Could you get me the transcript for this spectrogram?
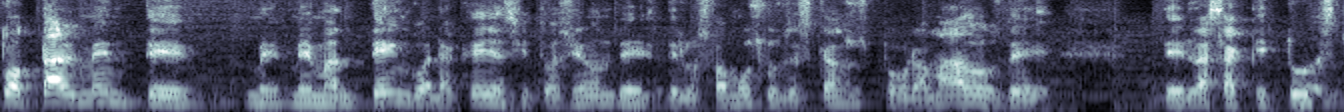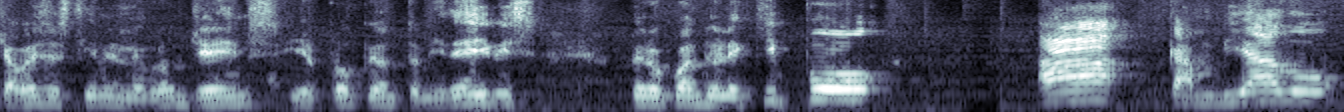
Totalmente me, mantengo en aquella situación de, los famosos descansos programados, de, las actitudes que a veces tienen LeBron James y el propio Anthony Davis, pero cuando el equipo ha cambiado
